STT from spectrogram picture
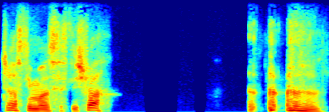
Čas ima, se sliša?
